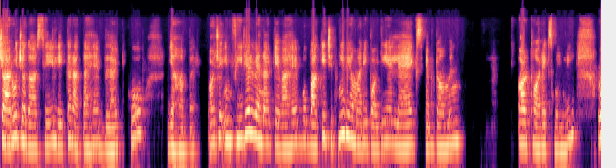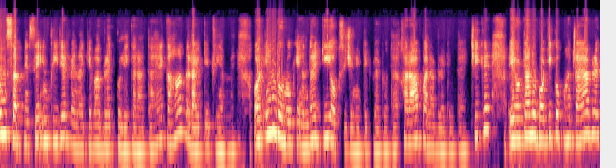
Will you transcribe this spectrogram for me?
चारों जगह से लेकर आता है ब्लड को यहाँ पर। और जो इंफीरियर वेना केवा है, वो बाकी जितनी भी हमारी बॉडी है लेग्स एब्डोमेन और थॉरेक्स मेनली उन सब में से इंफीरियर वेना केवा ब्लड को लेकर आता है, कहाँ? राइट एट्रियम में। और इन दोनों के अंदर डीऑक्सीजनेटेड ब्लड होता है, खराब वाला ब्लड होता है, ठीक है? एओटा ने बॉडी को पहुँचाया ब्लड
